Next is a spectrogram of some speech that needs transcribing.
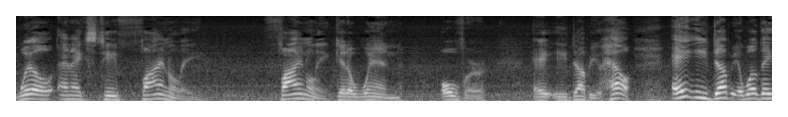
will NXT finally, finally get a win over AEW. Hell, AEW, well, they,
